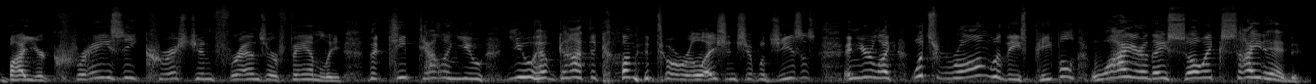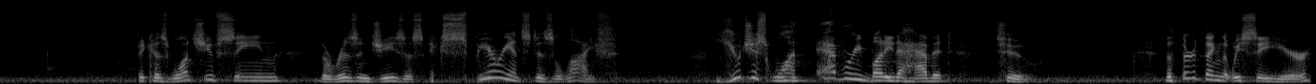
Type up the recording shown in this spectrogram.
by your crazy Christian friends or family that keep telling you you have got to come into a relationship with Jesus. And you're like, what's wrong with these people? Why are they so excited? Because once you've seen the risen Jesus, experienced his life, you just want everybody to have it too. The third thing that we see here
